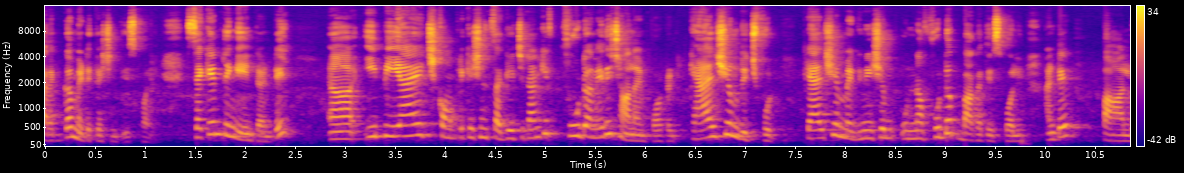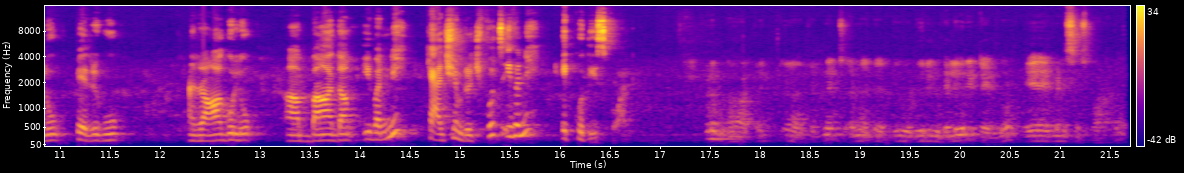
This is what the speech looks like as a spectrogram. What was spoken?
కరెక్ట్గా మెడికేషన్ తీసుకోవాలి. సెకండ్ థింగ్ ఏంటంటే ఈ పిఐహెచ్ కాంప్లికేషన్స్ తగ్గించడానికి ఫుడ్ అనేది చాలా important calcium rich food calcium magnesium ఉన్న ఫుడ్ బాగా తీసుకోవాలి. అంటే పాలు పెరుగు రాగులు బాదం ఇవన్నీ కాల్షియం రిచ్ ఫుడ్స్ ఇవన్నీ ఎక్కువ తీసుకోవాలి. డెలివరీ టైంలో ఏ మెడిసిన్స్ వాడాలి?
